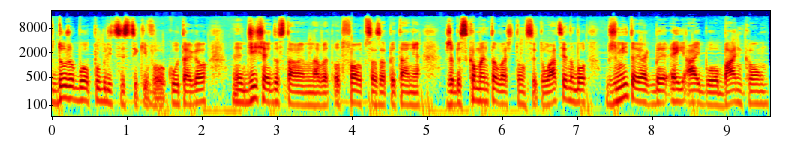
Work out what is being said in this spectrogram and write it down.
Dużo było publicystyki wokół tego. Dzisiaj dostałem nawet od Forbesa zapytanie, żeby skomentować tą sytuację, no bo brzmi to jakby AI było bańką,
